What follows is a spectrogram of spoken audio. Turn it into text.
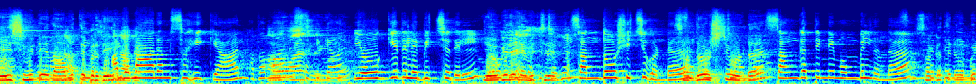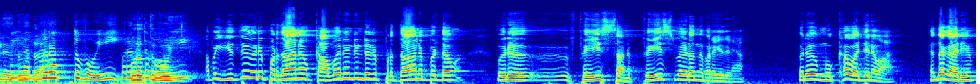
യേശുവിന്റെ നാമത്തെ പ്രതി. അപമാനം സഹിക്കാൻ അപമാനം സഹിക്കാൻ യോഗ്യത ലഭിച്ചതിൽ യോഗ്യത ലഭിച്ച് സന്തോഷിച്ചുകൊണ്ട് സന്തോഷിച്ചുകൊണ്ട് സംഘത്തിന്റെ മുമ്പിൽ നിന്ന് സംഘത്തിന്റെ മുമ്പിൽ നിന്ന് പുറത്തുപോയി. പുറത്തുപോയി. അപ്പൊ ഇത് ഒരു പ്രധാന കവനന്റെ ഒരു പ്രധാനപ്പെട്ട ഒരു ഫേസ് ആണ്. ഫേസ് വേർഡ് എന്ന് പറയുന്നതിനാ. ഒരു മുഖവചനമാണ്. എന്താ കാര്യം?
